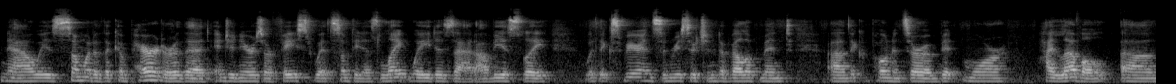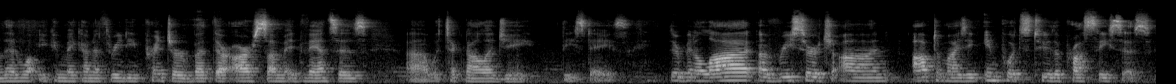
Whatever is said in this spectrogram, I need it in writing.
now is somewhat of the comparator that engineers are faced with, something as lightweight as that. Obviously, with experience in research and development, uh, the components are a bit more high level uh, than what you can make on a 3D printer, but there are some advances uh, with technology these days. There have been a lot of research on optimizing inputs to the prosthesis.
